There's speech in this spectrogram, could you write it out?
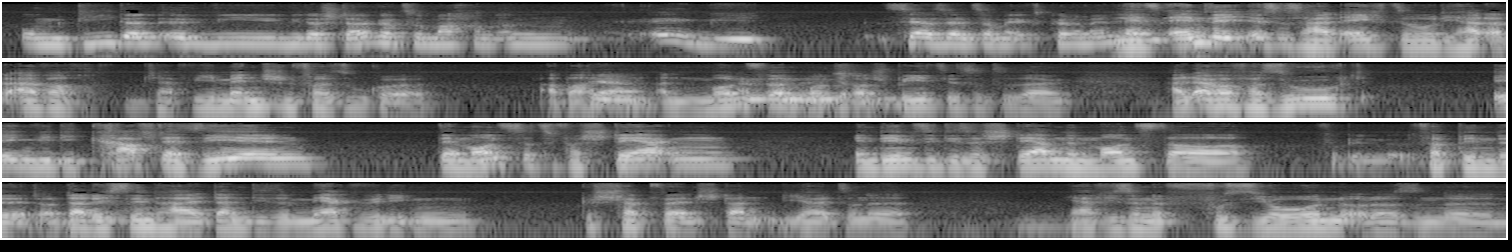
um die dann irgendwie wieder stärker zu machen und irgendwie sehr seltsame Experimente. Letztendlich ist es halt echt so, die hat halt einfach ja, wie Menschenversuche, aber halt Ja, an, Monstern an- an in Monstern. ihrer Spezies sozusagen, halt einfach versucht, irgendwie die Kraft der Seelen der Monster zu verstärken, indem sie diese sterbenden Monster verbindet. verbindet. Und dadurch sind halt dann diese merkwürdigen Geschöpfe entstanden, die halt so eine, ja, wie so eine Fusion oder so eine,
